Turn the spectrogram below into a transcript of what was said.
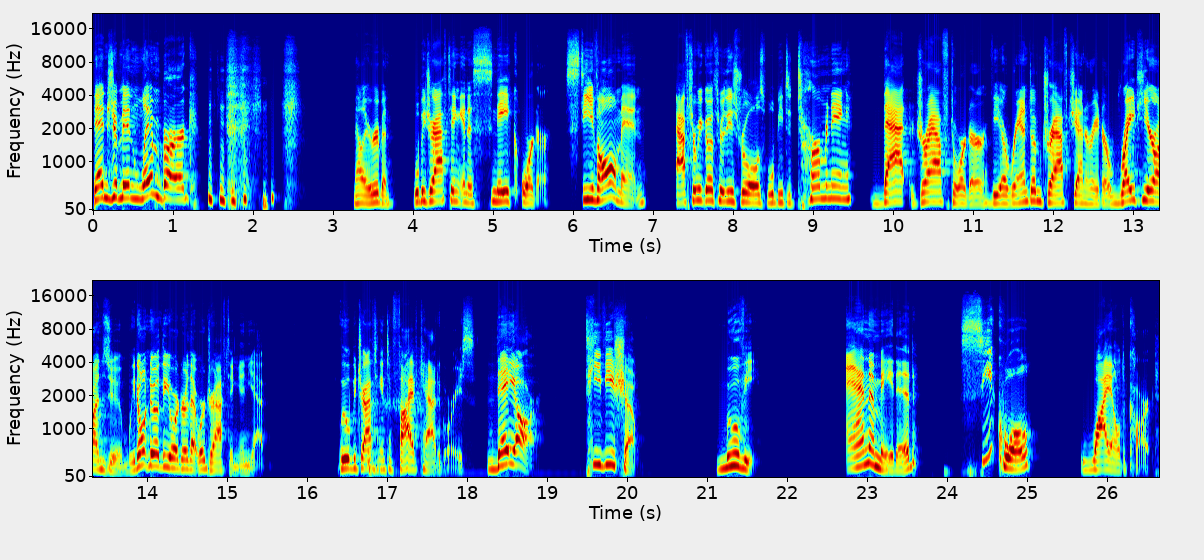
Benjamin Lindbergh, Mallory Rubin will be drafting in a snake order. Steve Ahlman, after we go through these rules, will be determining that draft order via random draft generator right here on Zoom. We don't know the order that we're drafting in yet. We will be drafting into five categories. They are TV show, movie, animated, sequel, wild card.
